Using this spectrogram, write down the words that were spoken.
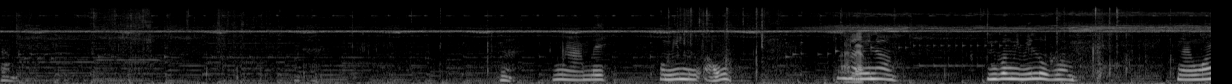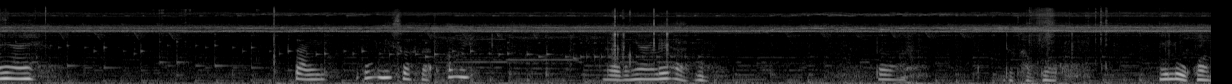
ซ้ำน่ะงามเลยตรงนี้มือเอาค่ะพี่น้อง มีเบิ่งนี่มีลูกพร้อมงามง้อยไงต่างโอ้นี่สดๆเอ้ยดอกบางไงเลยค่ะคุณแต่เดี๋ยวเท่าเดียวมีลูกความ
